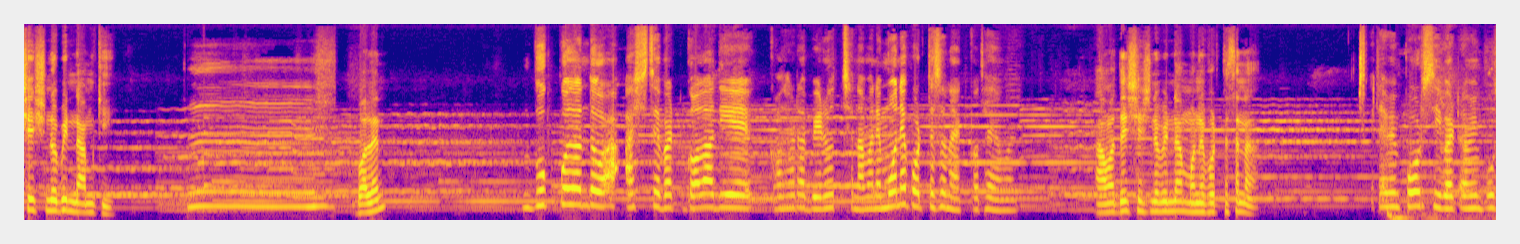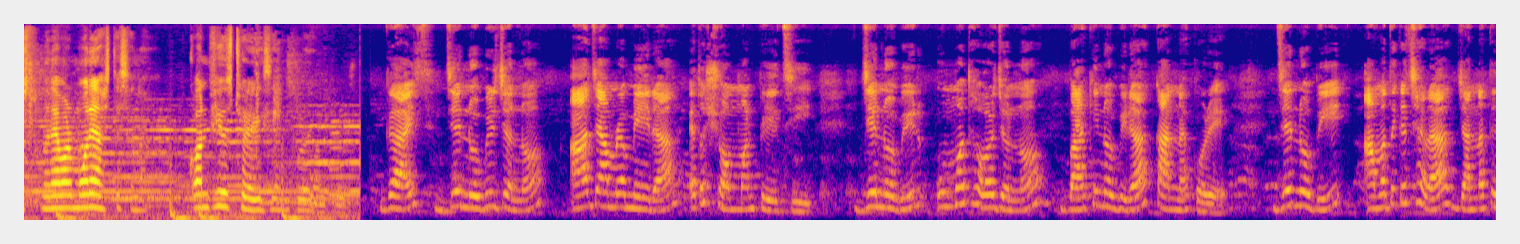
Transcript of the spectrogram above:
শেষ নবীর নাম কি? বলেন। বুক পর্যন্ত আসছে বাট গলা দিয়ে কথাটা বের হচ্ছে না। মানে মনে পড়তেছে না এক কথায় আমার। আমাদের শেষ নবীর নাম মনে পড়তেছে না? এটা আমি পড়ছি বাট আমি বুঝ মানে আমার মনে আসতেছে না। কনফিউজড হয়ে গেছি আমি পুরো গাইস যে নবীর জন্য আজ আমরা মেয়েরা এত সম্মান পেয়েছি। যে নবীর উম্মত হওয়ার জন্য বাকি নবীরা কান্না করে। যে নবী আমাদেরকে ছাড়া জান্নাতে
